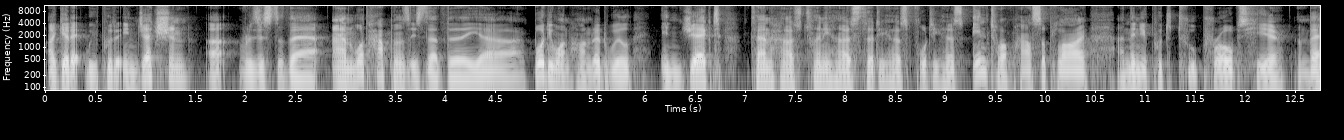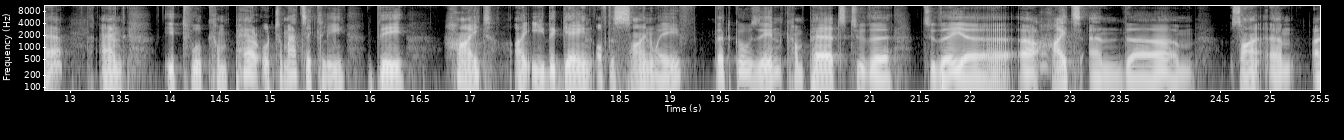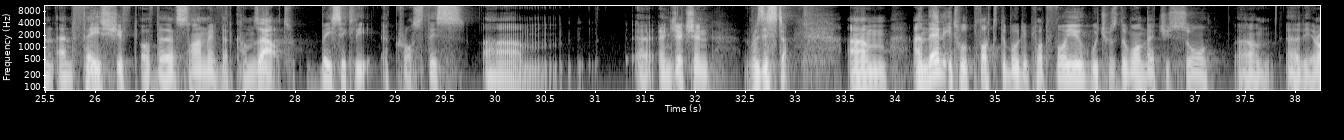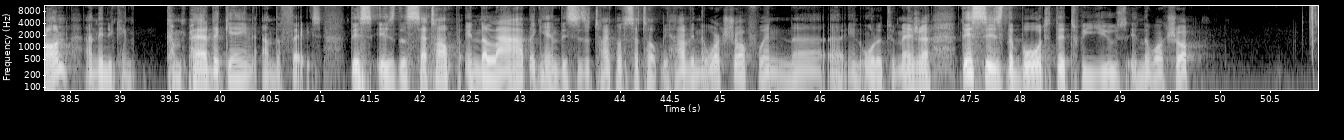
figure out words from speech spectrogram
I get it. We put an injection uh, resistor there, and what happens is that the uh, Bode 100 will inject 10 hertz, 20 hertz, 30 hertz, 40 hertz into a power supply, and then you put two probes here and there, and it will compare automatically the height, i.e., the gain of the sine wave that goes in, compared to the to the uh, uh height and, um, um, and and phase shift of the sine wave that comes out, basically across this um, uh, injection resistor. Um, and then it will plot the Bode plot for you, which was the one that you saw um, earlier on, and then you can compare the gain and the phase. This is the setup in the lab. Again, this is a type of setup we have in the workshop when uh, uh, in order to measure. This is the board that we use in the workshop.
